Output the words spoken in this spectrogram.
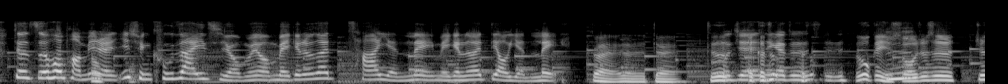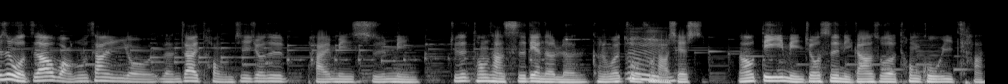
就最后旁边人一群哭在一起，有没有？每个人都在擦眼泪，每个人都在掉眼泪。对对对对，就是我觉得这个真的是。如果跟你说，就是就是我知道网络上有人在统计，就是排名十名，就是通常失恋的人可能会做出哪些事，然后第一名就是你刚刚说的痛哭一场。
